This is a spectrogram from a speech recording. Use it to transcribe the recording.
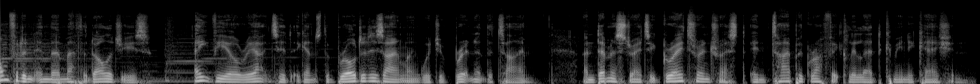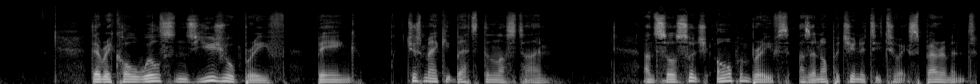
Confident in their methodologies, 8VO reacted against the broader design language of Britain at the time and demonstrated greater interest in typographically led communication. They recall Wilson's usual brief being, just make it better than last time, and saw such open briefs as an opportunity to experiment,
